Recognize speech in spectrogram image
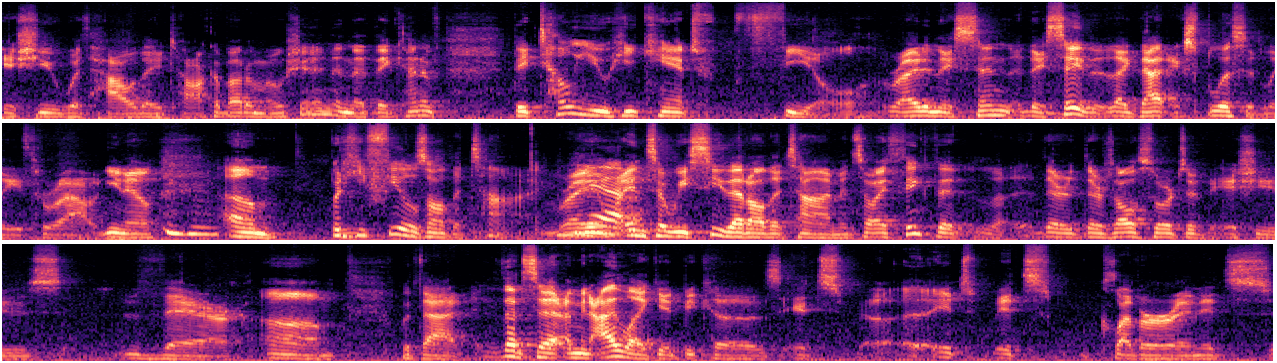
issue with how they talk about emotion, and that they kind of they tell you he can't feel right, and they send they say that like that explicitly throughout, you know. Um, but he feels all the time, right? Yeah. And so we see that all the time, and so I think that uh, there there's all sorts of issues there um, with that. That said, I mean, I like it because it's uh, it's it's clever and it's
